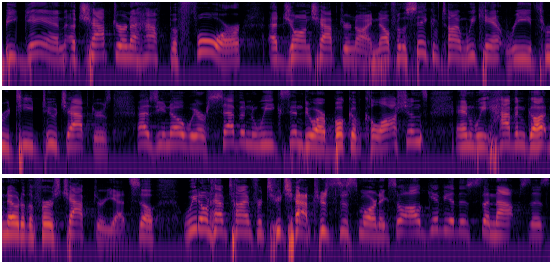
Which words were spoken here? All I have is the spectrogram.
began a chapter and a half before at John chapter 9. Now, for the sake of time, we can't read through two chapters. As you know, we are seven weeks into our book of Colossians, and we haven't gotten out of the first chapter yet. So, we don't have time for two chapters this morning. So, I'll give you this synopsis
